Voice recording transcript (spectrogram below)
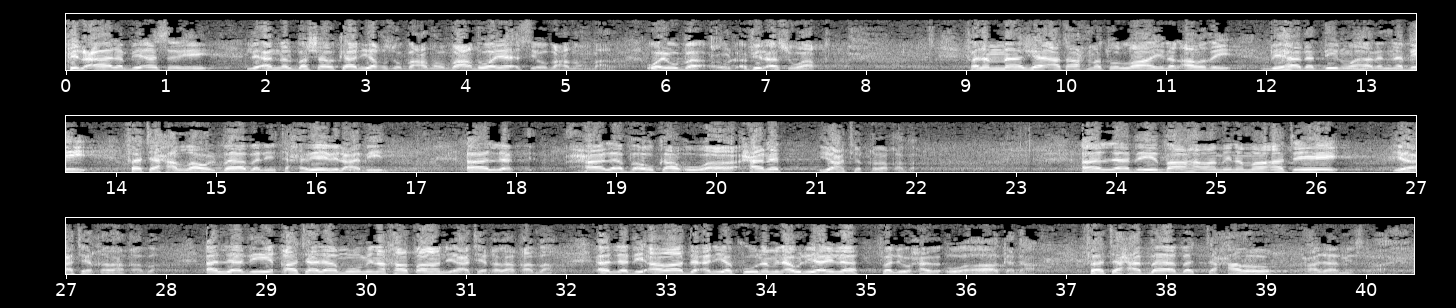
في العالم بأسره لأن البشر كان يغزو بعضهم بعض ويأسر بعضهم بعض ويباع في الأسواق. فلما جاءت رحمة الله إلى الأرض بهذا الدين وهذا النبي فتح الله الباب لتحرير العبيد. حلف وحنت يعتق رقبة. الذي ظاهر من امرأته يعتق رقبة. الذي قتل مؤمن خطأ يعتق رقبة. الذي أراد أن يكون من أولياء الله فليحرر وهكذا. فتح باب التحرر على مصراعيه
